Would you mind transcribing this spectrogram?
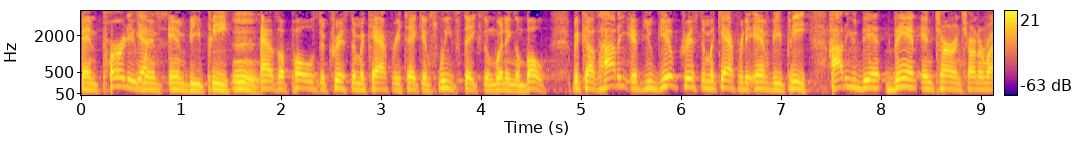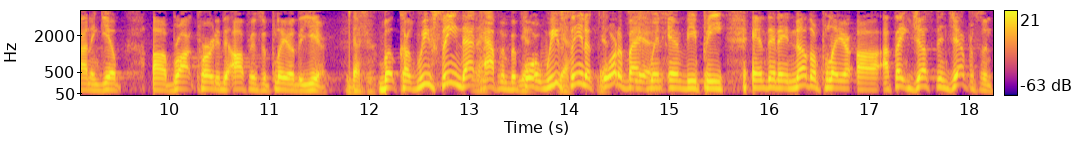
and Purdy yes. wins MVP mm. as opposed to Christian McCaffrey taking sweepstakes and winning them both. Because how do you, if you give Christian McCaffrey the MVP, how do you then, then in turn turn around and give uh, Brock Purdy the Offensive Player of the Year? Gotcha. Because we've seen that yeah. happen before. Yeah. We've yeah. seen a quarterback win MVP, and then another player, uh, I think Justin Jefferson,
